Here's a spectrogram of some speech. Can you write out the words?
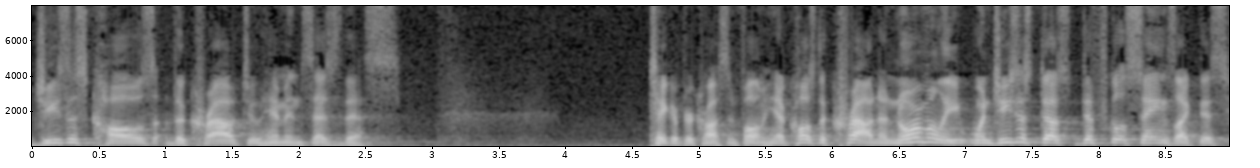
Jesus calls the crowd to him and says this Take up your cross and follow me. He calls the crowd. Now, normally, when Jesus does difficult sayings like this,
